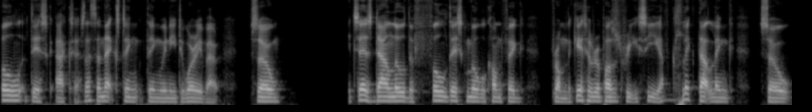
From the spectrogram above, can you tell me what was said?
Full disk access. That's the next thing, thing we need to worry about. So it says download the full disk mobile config from the GitHub repository. You see, I've clicked that link. So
